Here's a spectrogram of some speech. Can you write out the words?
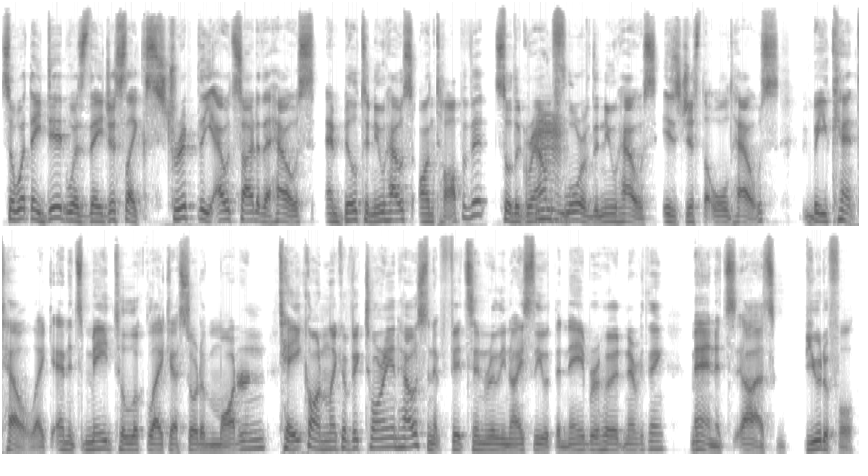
So what they did was they just like stripped the outside of the house and built a new house on top of it. So the ground floor of the new house is just the old house, but you can't tell. Like, and it's made to look like a sort of modern take on like a Victorian house, and it fits in really nicely with the neighborhood and everything. Man, it's uh, it's beautiful.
